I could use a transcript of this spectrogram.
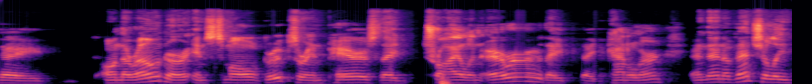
They on their own or in small groups or in pairs. They trial and error. They they kind of learn, and then eventually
